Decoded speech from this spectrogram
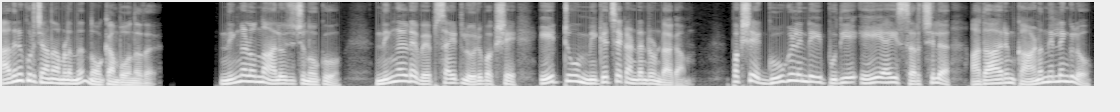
അതിനെക്കുറിച്ചാണ് നമ്മളിന്ന് നോക്കാൻ പോകുന്നത്. നിങ്ങളൊന്ന് ആലോചിച്ചു നോക്കൂ. നിങ്ങളുടെ വെബ്സൈറ്റിൽ ഒരുപക്ഷെ ഏറ്റവും മികച്ച കണ്ടന്റ് ഉണ്ടാകാം. പക്ഷേ ഗൂഗിളിന്റെ ഈ പുതിയ എ ഐ സെർച്ചിൽ അതാരും കാണുന്നില്ലെങ്കിലോ?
